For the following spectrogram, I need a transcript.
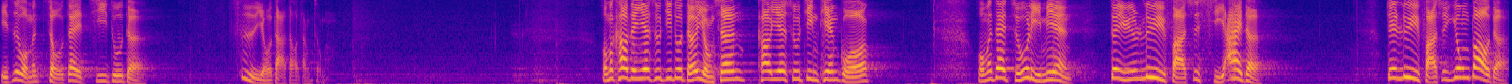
以致我们走在基督的自由大道当中。我们靠着耶稣基督得永生，靠耶稣进天国。我们在主里面，对于律法是喜爱的，对律法是拥抱的，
